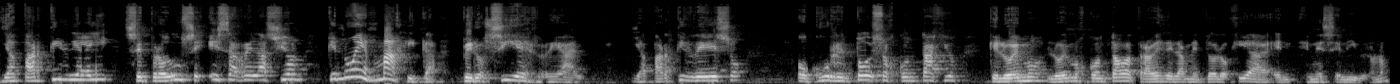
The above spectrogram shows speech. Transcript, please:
y a partir de ahí se produce esa relación que no es mágica, pero sí es real. Y a partir de eso ocurren todos esos contagios que lo hemos, lo hemos contado a través de la metodología en, en ese libro, ¿no?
